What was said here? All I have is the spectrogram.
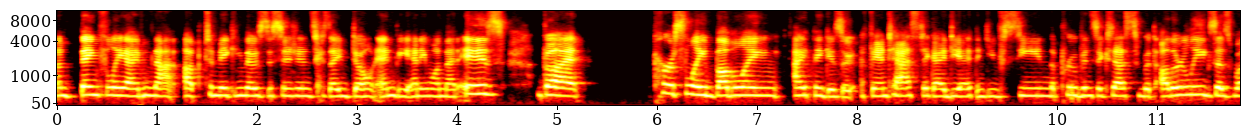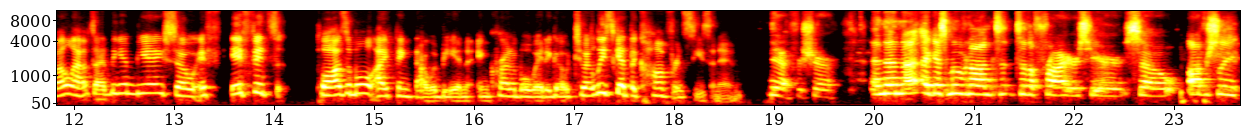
And thankfully i'm not up to making those decisions because i don't envy anyone that is but personally bubbling i think is a fantastic idea. I think you've seen the proven success with other leagues as well outside the nba so if if it's plausible i think that would be an incredible way to go to at least get the conference season in yeah for sure. And then i guess moving on to, to the friars here. So obviously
